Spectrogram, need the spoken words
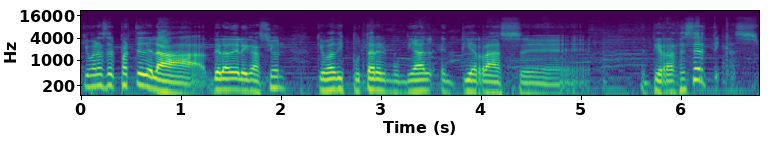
que van a ser parte de la, de la delegación que va a disputar el Mundial en tierras, eh, en tierras desérticas.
